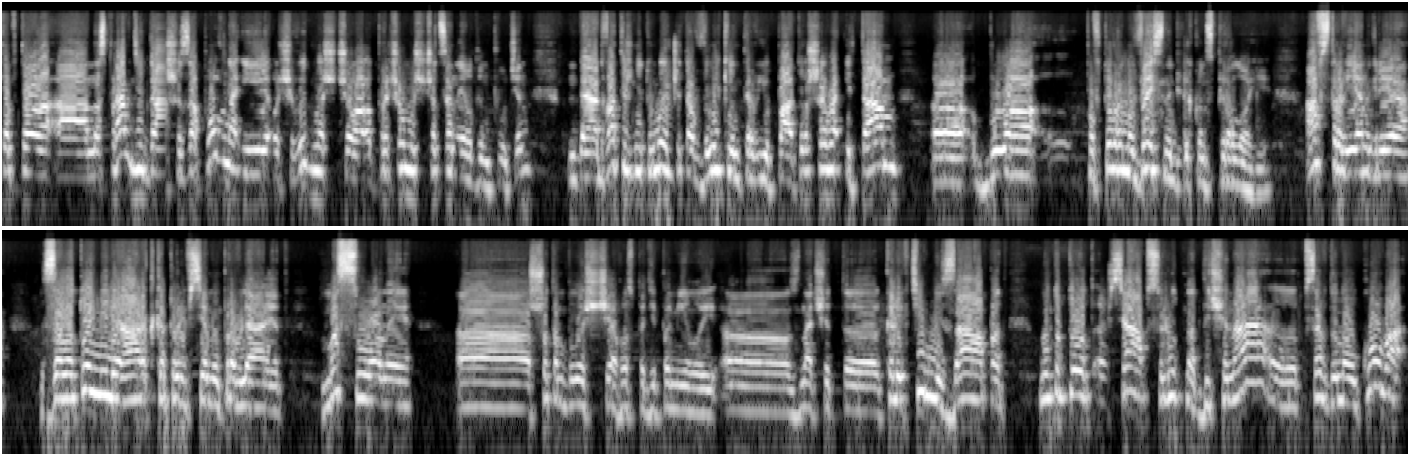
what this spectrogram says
Тобто, а, насправді да, шиза повна, і очевидно, що причому що це не один Путін. Де два тижні тому я читав велике інтерв'ю Патрушева, і там е, було повторено весь набір конспірології: Австро-Венгрія, золотой мільярд, який всім управляет, масони. Е, Що там було ще, господі помилуй, е, значить, е, колективний запад. Ну тобто, от вся абсолютна дичина е, псевдонаукова,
